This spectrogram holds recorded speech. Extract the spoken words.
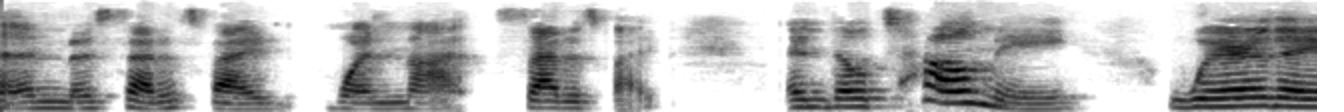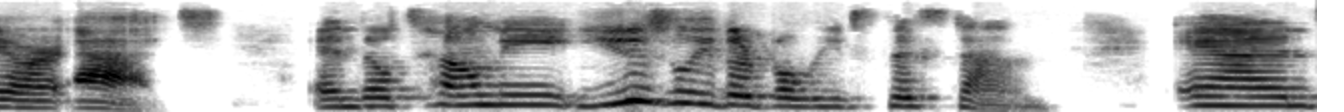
10 most satisfied 1 not satisfied and they'll tell me where they are at. And they'll tell me usually their belief system. And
